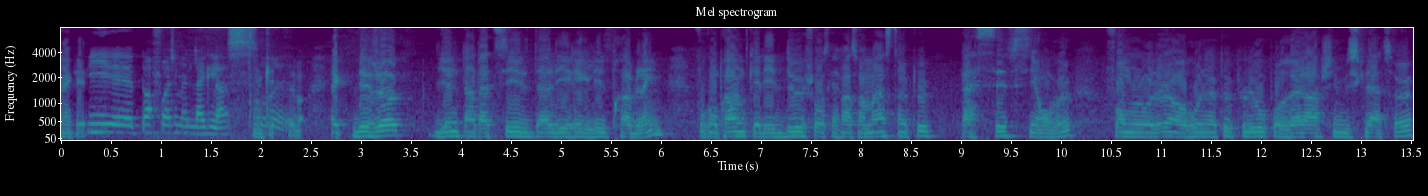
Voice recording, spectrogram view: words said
Ouais, Puis euh, parfois, je mets de la glace. Bon. déjà, il y a une tentative d'aller régler le problème. Il faut comprendre que les deux choses qu'elle fait en ce moment, c'est un peu passif si on veut. Foam roller, on roule un peu plus haut pour relâcher musculature,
